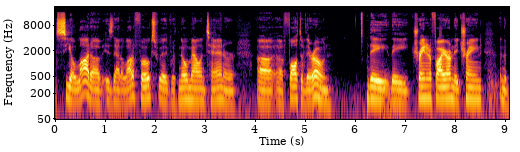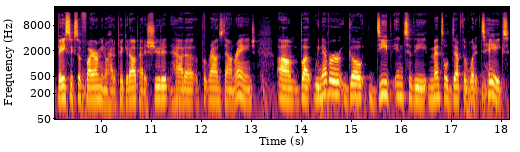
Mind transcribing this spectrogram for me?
see a lot of is that a lot of folks with, with no malintent or uh, fault of their own, they, they train in a firearm, they train in the basics of firearm, you know, how to pick it up, how to shoot it, how to put rounds down range. Um, but we never go deep into the mental depth of what it takes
